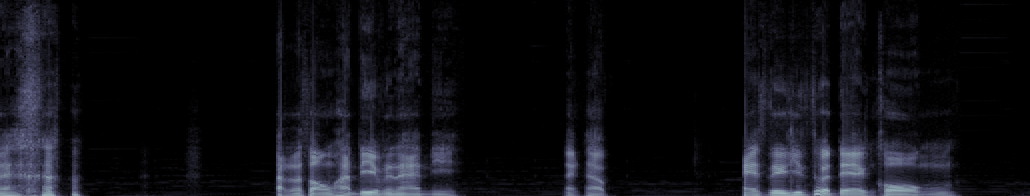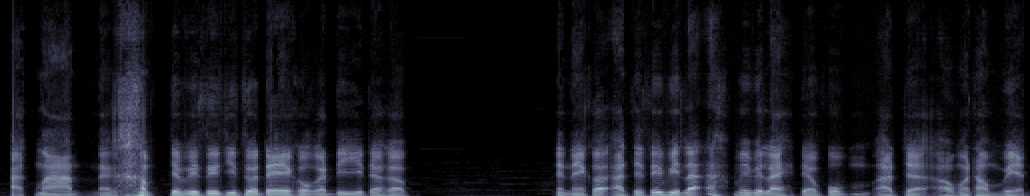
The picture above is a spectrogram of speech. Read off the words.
นะครับอันละสองพันดีมานานี้นะครับ ให้ซื้อชิ้นส่วนแดงของอักมานนะครับ จะไปซื้อชิ้นส่วนแดงของอันนี้นะครับ ไหนๆก็อาจจะซื้อผิดแล้วไม่เป็นไร เดี๋ยวผมอาจจะเอามาทำเวน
